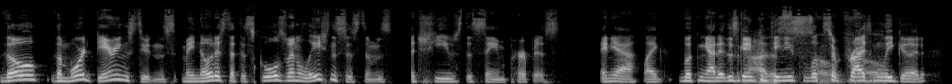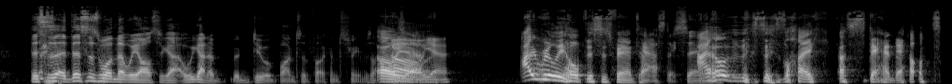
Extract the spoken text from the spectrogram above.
Though the more daring students may notice that the school's ventilation systems achieves the same purpose. And yeah, like looking at it, this game this continues to look so surprisingly good. This is this is one that we also got. We got to do a bunch of fucking streams on. Oh, Oh, yeah. yeah. I really hope this is fantastic. Same. I hope that this is like a standout.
